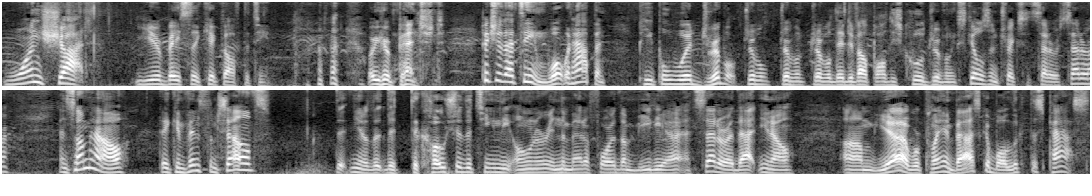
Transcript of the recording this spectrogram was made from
one shot, you're basically kicked off the team or you're benched. Picture that team. What would happen? People would dribble, dribble, dribble, dribble. They develop all these cool dribbling skills and tricks, etc., etc. And somehow they convince themselves that, you know, the, the, the, coach of the team, the owner in the metaphor, the media, etc., that, you know, um, yeah, we're playing basketball. Look at this pass.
